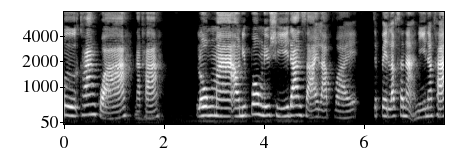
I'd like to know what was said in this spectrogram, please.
มือข้างขวานะคะ ลงมาเอานิ้วโป้งนิ้วชี้ด้านซ้ายรับไว้ จะเป็นลักษณะนี้นะคะ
